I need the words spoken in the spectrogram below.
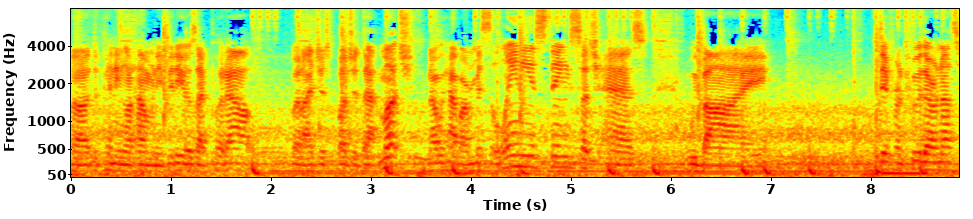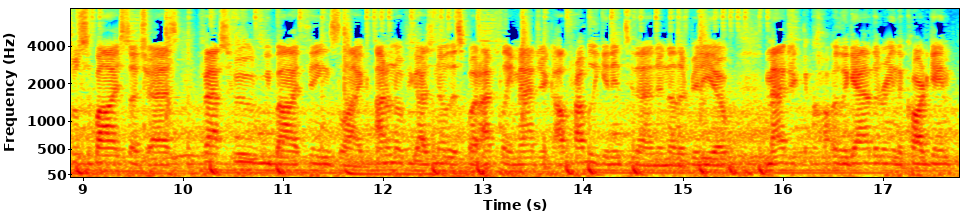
uh, depending on how many videos I put out, but I just budget that much. Now we have our miscellaneous things, such as we buy different food that we're not supposed to buy, such as fast food. We buy things like, I don't know if you guys know this, but I play Magic. I'll probably get into that in another video. Magic, the, the Gathering, the card game.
